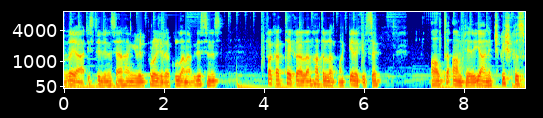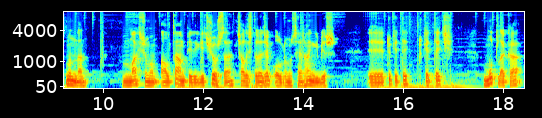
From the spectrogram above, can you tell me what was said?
veya istediğiniz herhangi bir projede kullanabilirsiniz. Fakat tekrardan hatırlatmak gerekirse 6 amperi yani çıkış kısmından maksimum 6 amperi geçiyorsa çalıştıracak olduğunuz herhangi bir e, tükete, tüketeç mutlaka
